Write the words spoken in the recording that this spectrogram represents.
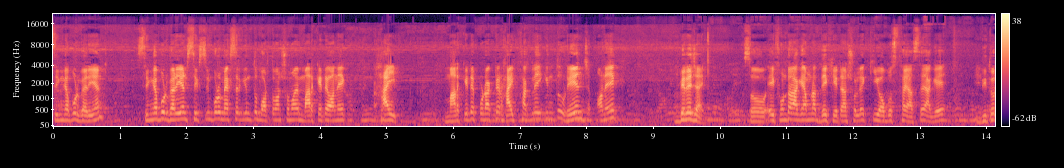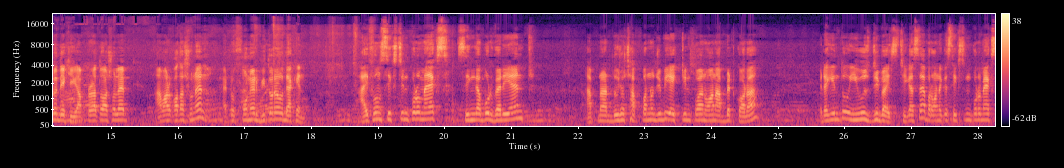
Singapore variant. Singapore variant sixteen pro ম্যাক্সের কিন্তু বর্তমান সময় মার্কেটে অনেক হাইপ। মার্কেটে প্রোডাক্টের হাইপ থাকলেই কিন্তু রেঞ্জ অনেক বেড়ে যায়। সো এই ফোনটার আগে আমরা দেখি এটা আসলে কি অবস্থায় আছে, আগে ভিতরে দেখি। আপনারা তো আসলে আমার কথা শুনেন, একটু ফোনের ভিতরেও দেখেন। IPhone sixteen pro max Singapore variant আপনার দুইশো ছাপ্পান্ন GB eighteen point one update করা। এটা কিন্তু ইউজ ডিভাইস ঠিক আছে? আবার অনেকে সিক্সটিন প্রো ম্যাক্স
